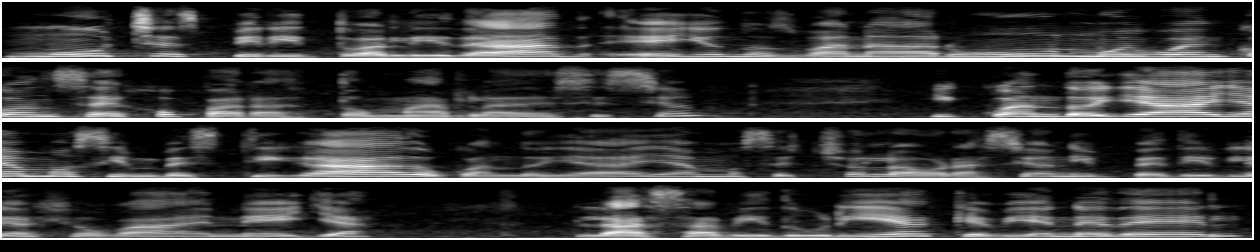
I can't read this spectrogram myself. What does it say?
mucha espiritualidad, ellos nos van a dar un muy buen consejo para tomar la decisión. Y cuando ya hayamos investigado, cuando ya hayamos hecho la oración y pedirle a Jehová en ella la sabiduría que viene de Él,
